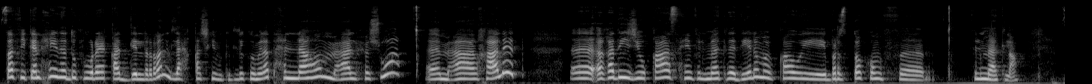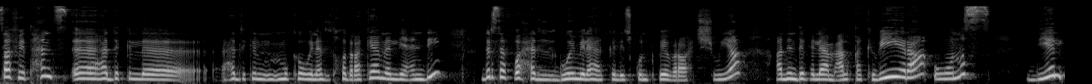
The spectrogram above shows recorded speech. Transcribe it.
صافي كنحيد هذوك الوريقات ديال الرند لحقاش كيف قلت لكم إلا طحناهم مع الحشوة آه، مع الخليط غادي يجيو قاصحين في الماكلة ديالهم ويبقاو يبرزطوكم في في الماكلة. صافي طحنت هذاك هذيك المكونات الخضرة كاملة اللي عندي. درتها في واحد القويميله هكا اللي تكون كبيبره واحد شوية. غادي نضيف عليها معلقة كبيرة ونص ديال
